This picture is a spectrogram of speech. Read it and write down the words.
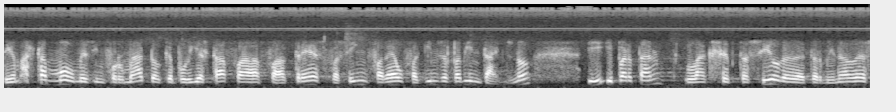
diguem, està molt més informat del que podia estar fa, fa 3, fa 5, fa 10, fa 15, fa 20 anys. No? I, i per tant, l'acceptació de determinades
